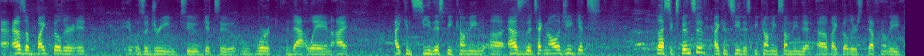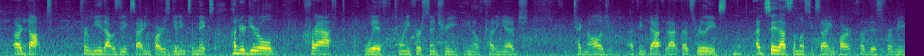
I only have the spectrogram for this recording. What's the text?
as a bike builder, it it was a dream to get to work that way, and I I can see this becoming uh, as the technology gets less expensive. I can see this becoming something that uh, bike builders definitely adopt. For me, that was the exciting part: is getting to mix hundred-year-old craft with 21st century, you know, cutting-edge technology. I think that, that that's really, I'd say that's the most exciting part of this for me.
